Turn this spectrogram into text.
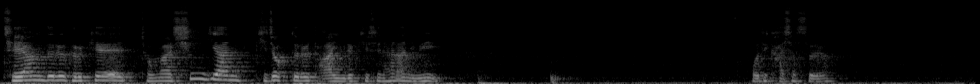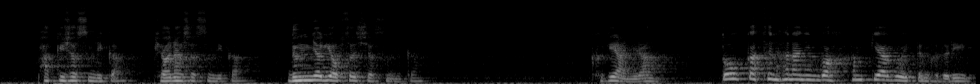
재앙들을 그렇게 정말 신기한 기적들을 다 일으키신 하나님이 어디 가셨어요? 바뀌셨습니까? 변하셨습니까? 능력이 없어지셨습니까? 그게 아니라 똑같은 하나님과 함께하고 있던 그들이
